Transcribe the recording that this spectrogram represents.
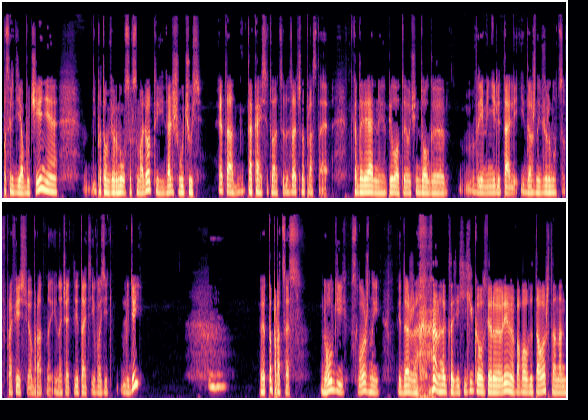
посреди обучения, и потом вернулся в самолет и дальше учусь. Это такая ситуация достаточно простая. Когда реальные пилоты очень долгое время не летали и должны вернуться в профессию обратно и начать летать и возить людей, Мгм. это процесс. Долгий, сложный. И даже она, кстати, хихикала в первое время по поводу того, что она,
